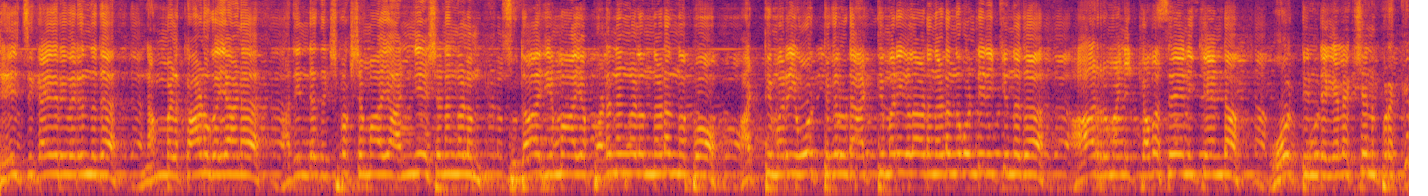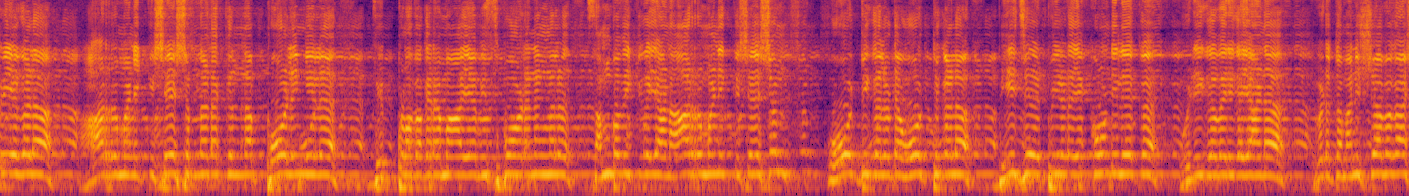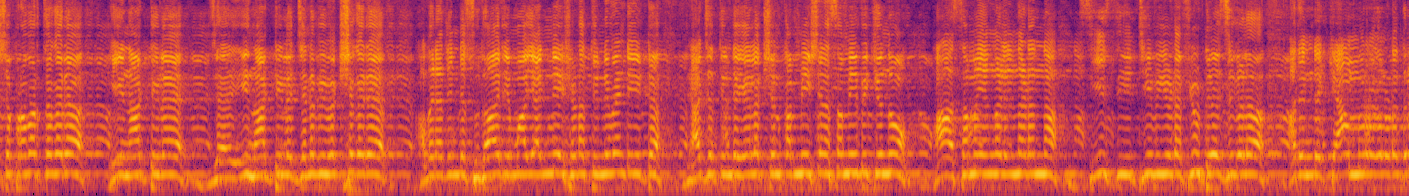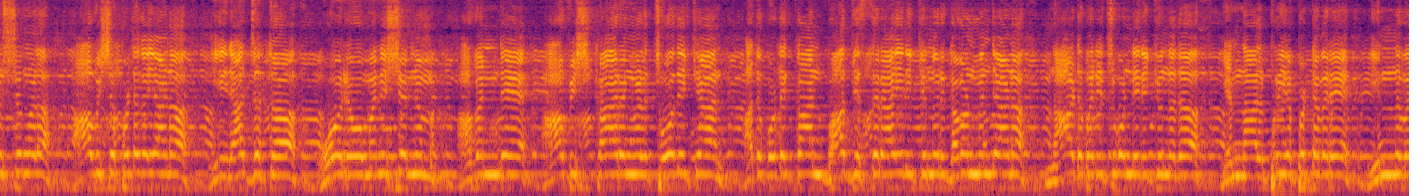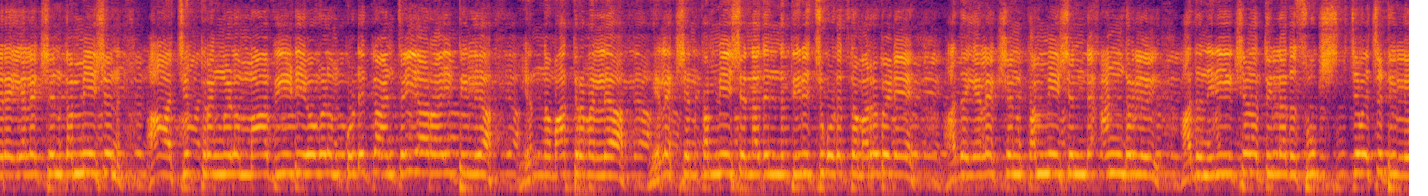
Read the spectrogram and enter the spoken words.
ജയിച്ച് കയറി വരുന്നത് നമ്മൾ കാണുകയാണ്. അതിന്റെ നിഷ്പക്ഷമായ അന്വേഷണങ്ങളും സുതാര്യമായ പഠനങ്ങളും നടന്നപ്പോ അട്ടിമറി വോട്ടുകളുടെ അട്ടിമറികളാണ് നടന്നുകൊണ്ടിരിക്കുന്നത്. ആറു മണിക്ക് അവസാനിക്കേണ്ട വോട്ടിന്റെ ഇലക്ഷൻ പ്രക്രിയകൾ ആറു മണിക്ക് ശേഷം നടക്കുന്ന പോളിംഗിൽ വിപ്ലവകരമായ വിസ്ഫോടനങ്ങൾ സംഭവിക്കുകയാണ്. ആറു മണിക്ക് ശേഷം കോടികളുടെ വോട്ടുകൾ ബി ജെ പിയുടെ അക്കൗണ്ടിലേക്ക് ഒഴുകി വരികയാണ്. ഇവിടുത്തെ മനുഷ്യാവകാശ പ്രവർത്തകര് ഈ നാട്ടിലെ ഈ നാട്ടിലെ ജനവിവക്ഷകര് അവരതിന്റെ സുതാര്യമായ അന്വേഷണത്തിന് വേണ്ടിയിട്ട് രാജ്യത്തിന്റെ ഇലക്ഷൻ കമ്മീഷനെ സമീപിക്കുന്നു. ആ സമയങ്ങളിൽ നടന്ന സി സി ടി വിയുടെ ഫ്യൂട്ടേജുകൾ അതിന്റെ ക്യാമറകളുടെ ദൃശ്യങ്ങൾ ആവശ്യപ്പെടുകയാണ്. ഈ രാജ്യത്ത് ഓരോ മനുഷ്യനും അവന്റെ ആവിഷ്കാരങ്ങൾ ചോദിക്കാൻ അത് കൊടുക്കാൻ ബാധ്യസ്ഥരായിരിക്കുന്ന ഒരു ഗവൺമെന്റാണ് നാട് ഭരിച്ചുകൊണ്ടിരിക്കുന്നത്. എന്നാൽ പ്രിയപ്പെട്ടവരെ ഇന്ന് വരെ ഇലക്ഷൻ കമ്മീഷൻ ആ ചിത്രങ്ങളും ആ വീഡിയോകളും കൊടുക്കാൻ തയ്യാറായിട്ടില്ല. എന്ന് മാത്രമല്ല ഇലക്ഷൻ കമ്മീഷൻ അതിന് തിരിച്ചു കൊടുത്ത മറുപടി അത് ഇലക്ഷൻ കമ്മീഷന്റെ അണ്ടറിൽ അത് നിരീക്ഷണത്തിൽ അത് സൂക്ഷിച്ചു വെച്ചിട്ടില്ല.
